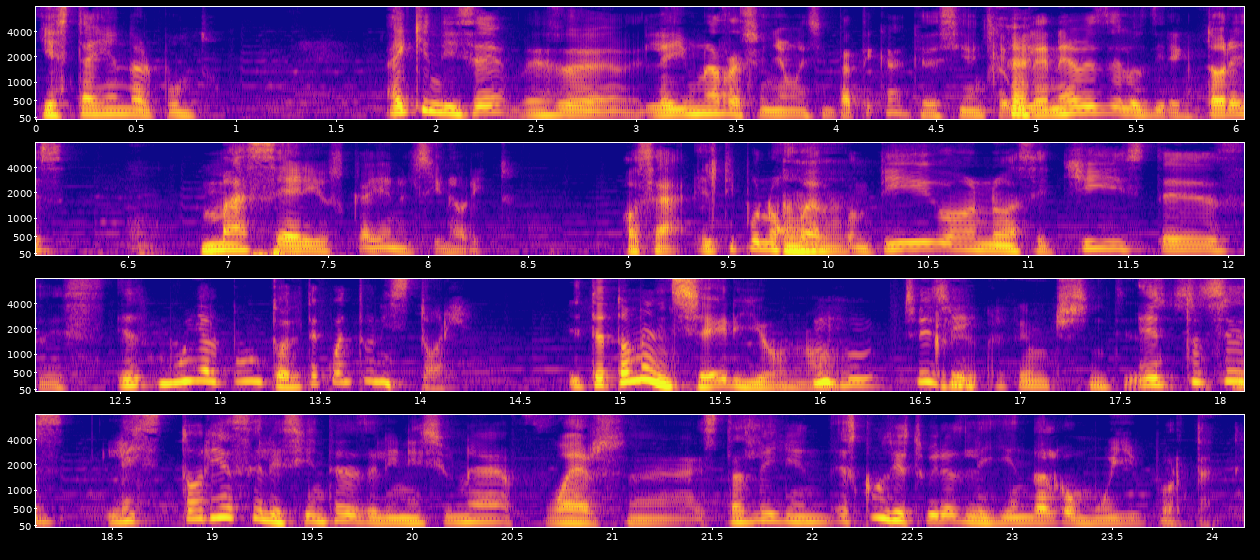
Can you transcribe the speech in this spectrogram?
y está yendo al punto. Hay quien dice, es, eh, leí una reseña muy simpática que decían que Villeneuve es de los directores más serios que hay en el cine ahorita. O sea, el tipo no juega Ajá. contigo, no hace chistes, es, es muy al punto, él te cuenta una historia. Y te toma en serio, ¿no? Ujú, sí, Creo- sí. Creo que hay muchos. Entonces, la historia se le siente desde el inicio una fuerza. Estás leyendo, es como si estuvieras leyendo algo muy importante.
